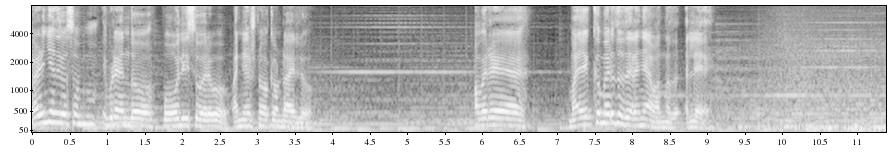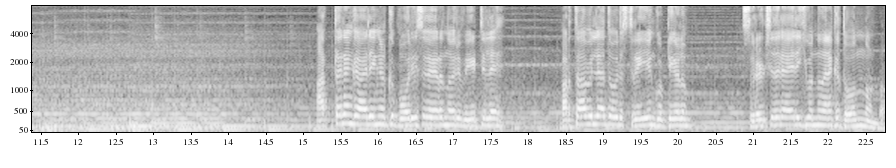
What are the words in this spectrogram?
കഴിഞ്ഞ ദിവസം ഇവിടെ എന്തോ പോലീസ് വരവോ അന്വേഷണമോ ഒക്കെ ഉണ്ടായല്ലോ. അവർ മയക്കുമരുന്ന് തിരഞ്ഞാ വന്നത് അല്ലേ? അത്തരം കാര്യങ്ങൾക്ക് പോലീസ് കയറുന്ന ഒരു വീട്ടിലെ ഭർത്താവില്ലാത്ത ഒരു സ്ത്രീയും കുട്ടികളും സുരക്ഷിതരായിരിക്കുമെന്ന് നിനക്ക് തോന്നുന്നുണ്ടോ?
